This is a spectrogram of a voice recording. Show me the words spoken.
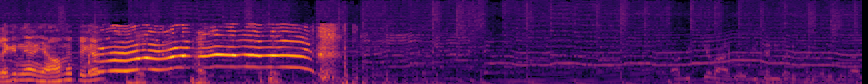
लेकिन यार यहाँ में फिगर अब इसके बाद होगी जनवरी फरवरी के बाद।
